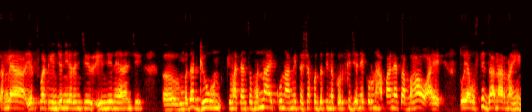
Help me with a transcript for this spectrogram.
चांगल्या एक्सपर्ट इंजिनियरांची इंजिनियरांची मदत घेऊन किंवा त्यांचं म्हणणं ऐकून आम्ही तशा पद्धतीनं करू की जेणेकरून हा पाण्याचा भाव आहे तो या वस्तीत जाणार नाही.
